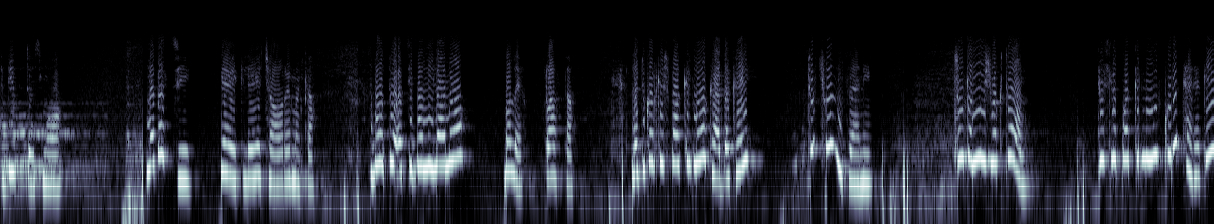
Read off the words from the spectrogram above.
دەبێ بدۆزمەوە. لەبەر چی؟ پیاوێک لەوێ چاوەڕێ مەکە. بۆ تۆ ئەچی بۆ میلانۆ؟ بەڵێ، ڕاستە. لە دوکەڵ کەشپاکردنەوە کار دەکەی؟ تۆ چۆن زانی؟ چونکە منیش وەک تۆم. کەش لە پاککردنەوەی کورە کار ئەکەی؟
